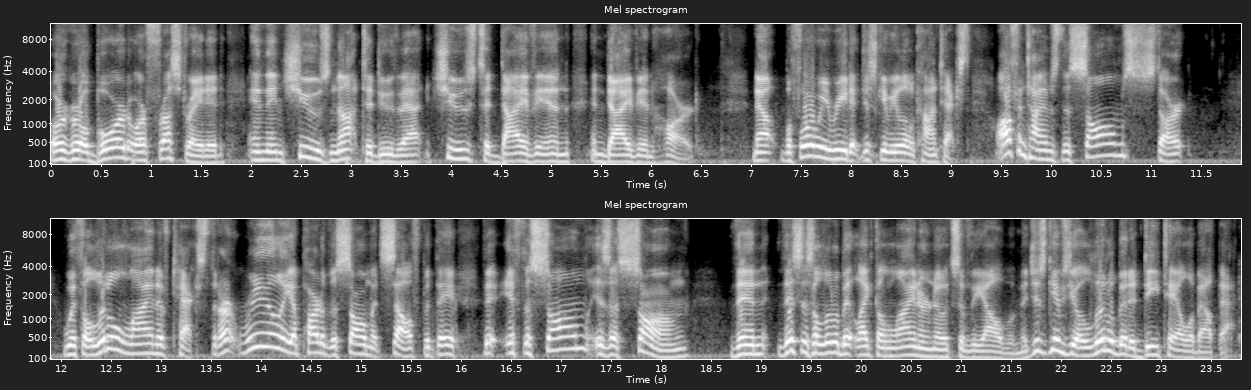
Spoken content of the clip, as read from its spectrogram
or grow bored or frustrated and then choose not to do that, choose to dive in and dive in hard. Now, before we read it, just give you a little context. Oftentimes, the Psalms start with a little line of text that aren't really a part of the psalm itself, but they, if the psalm is a song, then this is a little bit like the liner notes of the album. It just gives you a little bit of detail about that.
